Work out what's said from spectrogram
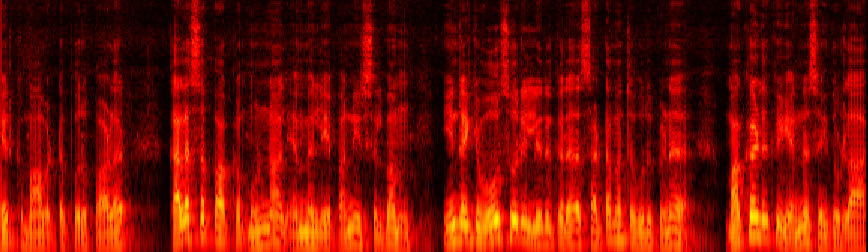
மேற்கு மாவட்ட பொறுப்பாளர் கலசப்பாக்கம் முன்னாள் எம்எல்ஏ பன்னீர்செல்வம் இன்றைக்கு ஓசூரில் இருக்கிற சட்டமன்ற உறுப்பினர் மக்களுக்கு என்ன செய்துள்ளார்?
